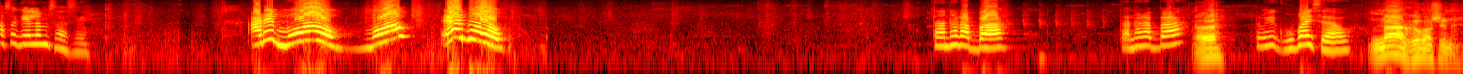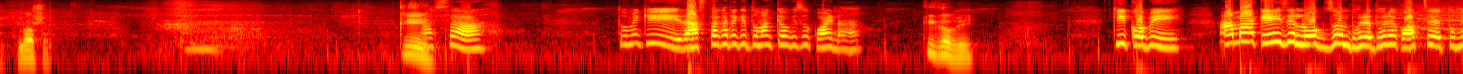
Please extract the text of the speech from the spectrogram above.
আচ্ছা গেলাম চাচি আরে মৌ মৌ এই বউ তানহার আব্বা। তানহার আব্বা? হ্যাঁ? তুমি কি ঘুমাইছাও? না ঘুম আসেনি বসো। কি? আচ্ছা তুমি কি রাস্তাঘাটে কি তোমাকে কেউ কিছু কয় না? কি কবি? কি কবি? আমাকে এই যে লোকজন ধরে ধরে করছে তুমি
